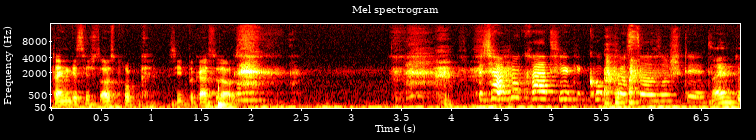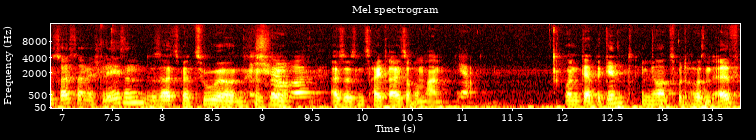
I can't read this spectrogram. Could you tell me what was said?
Dein Gesichtsausdruck sieht begeistert aus. Ich habe nur gerade hier geguckt, was da so steht. Nein, du sollst da nicht lesen, du sollst mir zuhören. Ich So. höre. Also es ist ein Zeitreiseroman. Ja. Und der beginnt im Jahr 2011.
